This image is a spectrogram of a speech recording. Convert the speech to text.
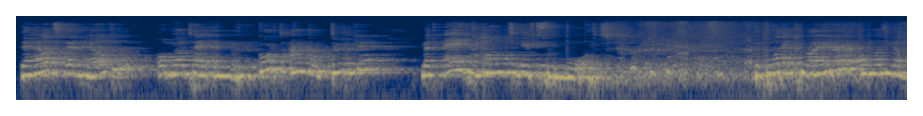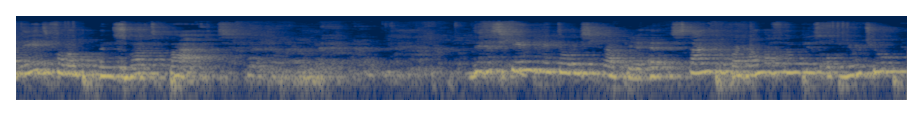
De held der helden, omdat hij een record aantal Turken met eigen hand heeft vermoord. De Black Rider, omdat hij dat deed van op een zwart paard. Dit is geen retorisch grapje. Er staan propagandafilmpjes op YouTube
